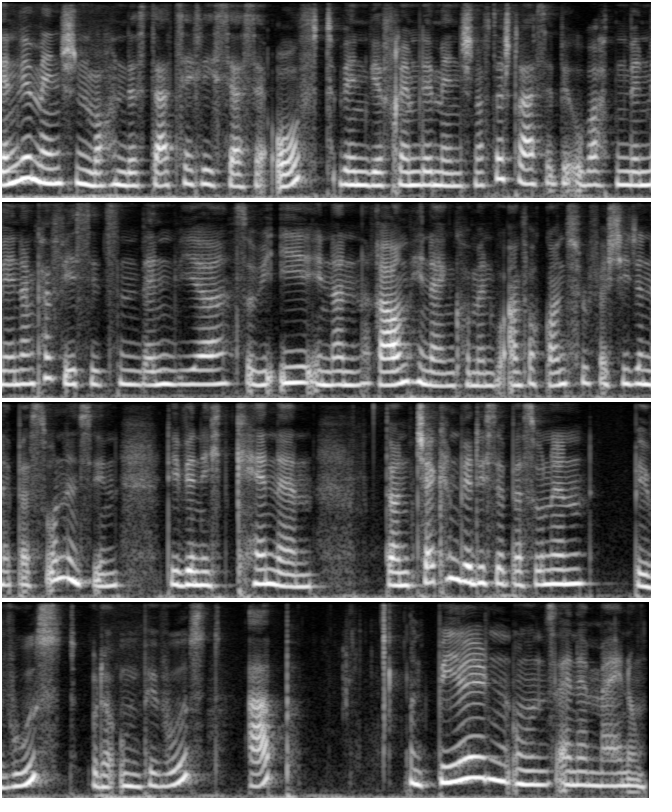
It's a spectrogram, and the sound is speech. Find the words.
Denn wir Menschen machen das tatsächlich sehr, sehr oft, wenn wir fremde Menschen auf der Straße beobachten, wenn wir in einem Café sitzen, wenn wir, so wie ich, in einen Raum hineinkommen, wo einfach ganz viele verschiedene Personen sind, die wir nicht kennen. Dann checken wir diese Personen bewusst oder unbewusst ab und bilden uns eine Meinung.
